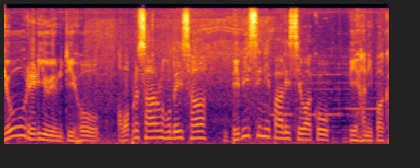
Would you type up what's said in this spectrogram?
यो रेडियो युनिटी हो। अब प्रसारण हुँदैछ बिबिसी नेपाली सेवाको बिहानी पख।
